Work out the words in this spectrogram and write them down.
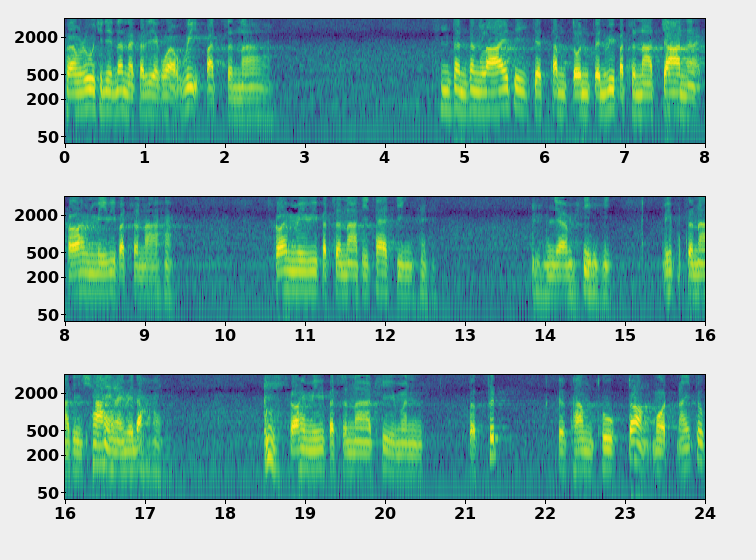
ความรู้ชนิดนั้นนะก็เรียกว่า วิปัสสนาท่านทั้งหลายที่จะทำตนเป็นวิปัสนาจารย์นะขอให้มันมีวิปัสนาขอให้มีวิปัสนาที่แท้จริงอย่ามีวิปัสนาที่ใช่อะไรไม่ได้ขอให้มีวิปัสสนาที่มันประพฤติจะทำถูกต้องหมดในทุก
